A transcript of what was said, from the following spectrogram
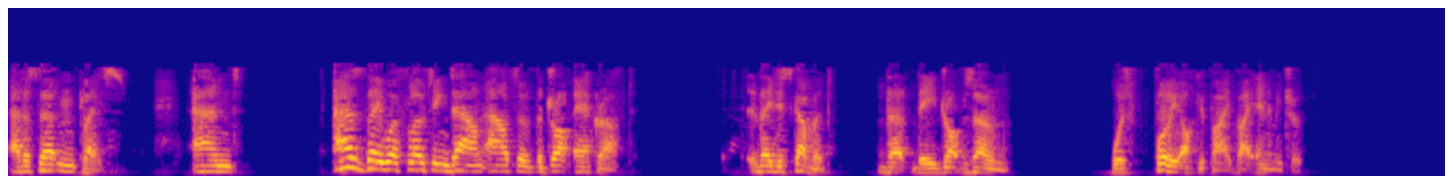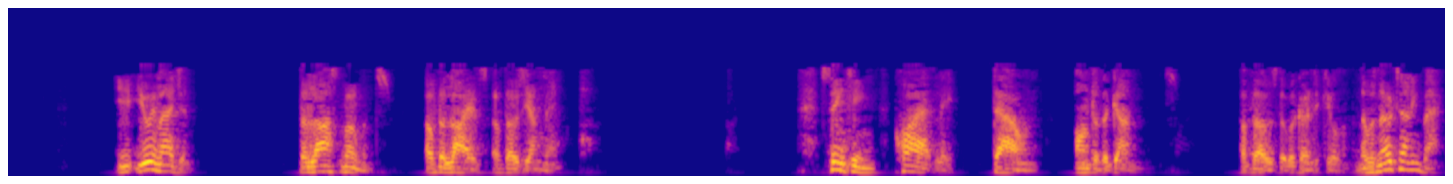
at a certain place. And as they were floating down out of the drop aircraft, they discovered that the drop zone was fully occupied by enemy troops. You, you imagine the last moments of the lives of those young men. Sinking quietly down onto the guns of those that were going to kill them. And there was no turning back.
